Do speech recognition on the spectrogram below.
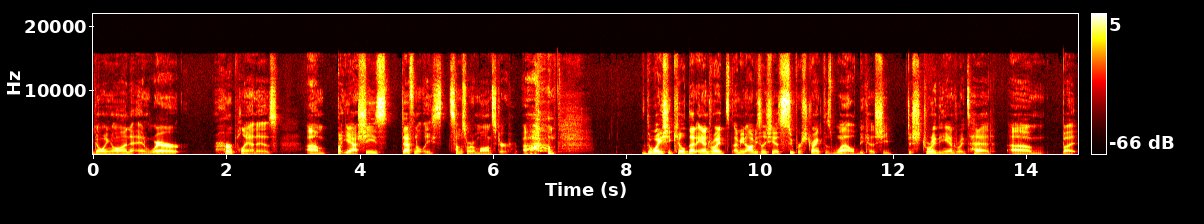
going on, and where her plan is. Um, but yeah, she's definitely some sort of monster. Um, the way she killed that android, I mean, obviously she has super strength as well because she destroyed the android's head. Um, but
